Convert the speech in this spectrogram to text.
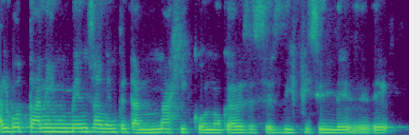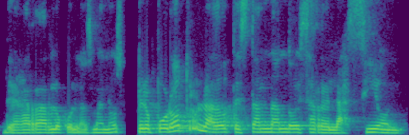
algo tan inmensamente tan mágico, ¿no? Que a veces es difícil de, de agarrarlo con las manos, pero por otro lado te están dando esa relación.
